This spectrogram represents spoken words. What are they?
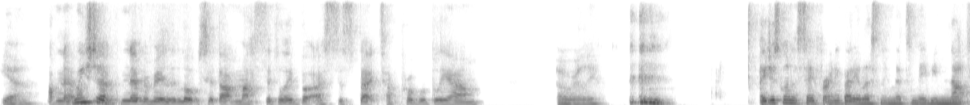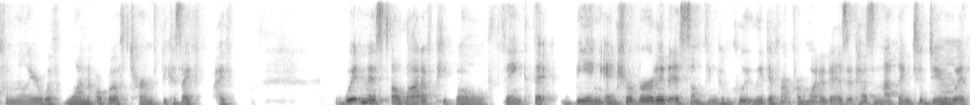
Yeah. I've, ne- We I've should- nev- never really looked at that massively, but I suspect I probably am. Oh, really? I just want to say for anybody listening that's maybe not familiar with one or both terms, because I've, I've witnessed a lot of people think that being introverted is something completely different from what it is. It has nothing to do Mm. with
